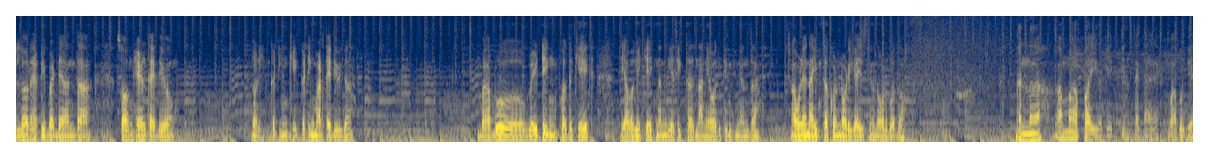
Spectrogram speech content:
ಎಲ್ಲರೂ ಹ್ಯಾಪಿ ಬರ್ಡೇ ಅಂತ ಸಾಂಗ್ ಹೇಳ್ತಾ ಇದ್ದೀವಿ. ನೋಡಿ ಕಟಿಂಗ್ ಕೇಕ್ ಕಟಿಂಗ್ ಮಾಡ್ತಾ ಇದ್ದೀವಿ ಈಗ. ಬಾಬು ವೇಟಿಂಗ್ ಫಾರ್ ದ ಕೇಕ್ ಯಾವಾಗ ಕೇಕ್ ನನಗೆ ಸಿಗ್ತದೆ, ನಾನು ಯಾವಾಗ ತಿಂತೀನಿ ಅಂತ. ಅವಳೇ ನೈಫ್ ತಗೊಂಡು ನೋಡಿ ಗೈಸ್ ನೀವು ನೋಡ್ಬೋದು. ನನ್ನ ಅಮ್ಮ, ಅಪ್ಪ ಈಗ ಕೇಕ್ ತಿನ್ನಿಸ್ತಾ ಇದ್ದಾರೆ ಬಾಬುಗೆ.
